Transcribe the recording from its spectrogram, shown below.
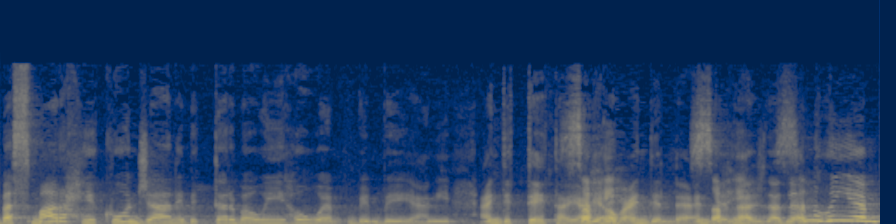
بس ما رح يكون جانب التربوي هو يعني عند التيتا يعني صحيح. أو عند عند صحيح. الأجداد. لأنه هي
